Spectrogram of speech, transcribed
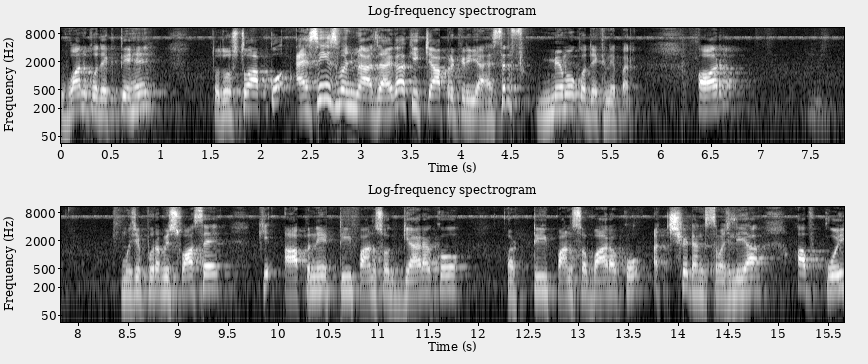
वन को देखते हैं तो दोस्तों आपको ऐसे ही समझ में आ जाएगा कि क्या प्रक्रिया है, सिर्फ़ मेमो को देखने पर। और मुझे पूरा विश्वास है कि आपने टी 511 को और टी 512 को अच्छे ढंग से समझ लिया। अब कोई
